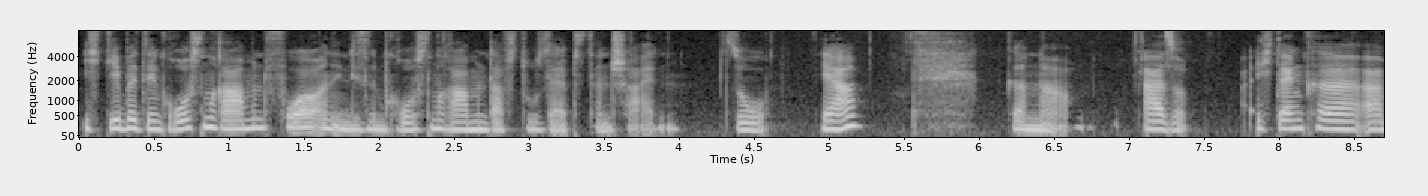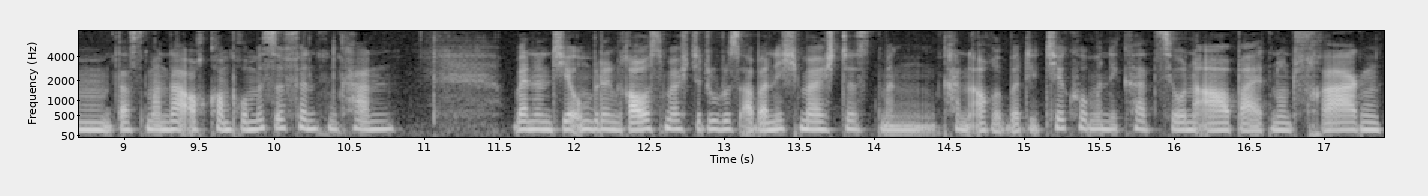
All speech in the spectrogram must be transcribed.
Ich gebe den großen Rahmen vor und in diesem großen Rahmen darfst du selbst entscheiden. So, ja, genau. Also, ich denke, ähm, dass man da auch Kompromisse finden kann wenn ein Tier unbedingt raus möchte, du das aber nicht möchtest, man kann auch über die Tierkommunikation arbeiten und fragen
